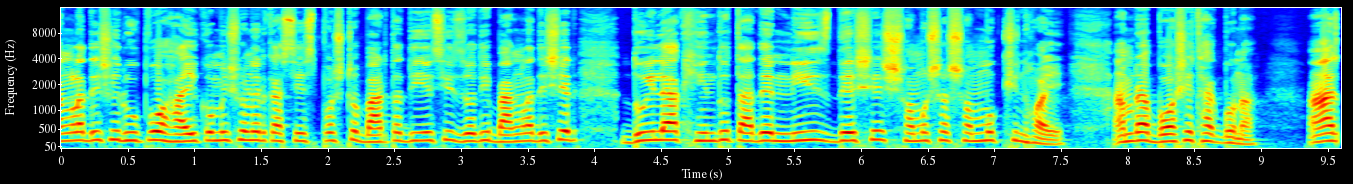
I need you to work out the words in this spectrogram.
বাংলাদেশের উপ হাই কমিশনের কাছে স্পষ্ট বার্তা দিয়েছি, যদি বাংলাদেশের দুই লাখ হিন্দু তাদের নিজ দেশের সমস্যার সম্মুখীন হয়, আমরা বসে থাকব না। আজ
